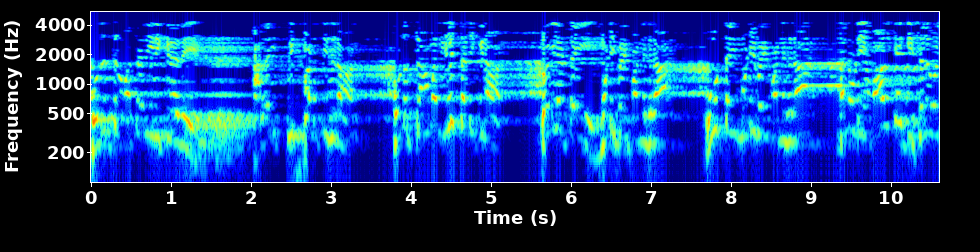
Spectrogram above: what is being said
கொடுத்த வசதி இருக்கிறது. அதை பின்படுத்துகிறார் கொடுக்காமல் இழுத்தடிக்கிறார். டொய்லெட்டை முடிவை பண்ணுகிறார். ஊட்டை முடிவை பண்ணுகிறார். தன்னுடைய வாழ்க்கைக்கு செலவு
